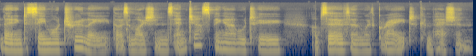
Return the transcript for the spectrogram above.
learning to see more truly those emotions and just being able to observe them with great compassion.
